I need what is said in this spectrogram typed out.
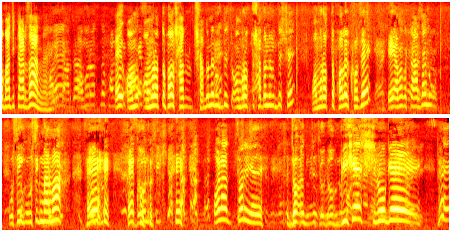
অবাজি টারজান। এই অম- অমরত্ব ফল সাধ- সাধনের উদ্দেশ্যে অমরত্ব সাধনের উদ্দেশ্যে অমরত্ব ফলের খোঁজে এই আমাকে টারজান উসিং উসিং মারমা হে হে ওনার সরি বিশেষ রোগে হ্যাঁ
